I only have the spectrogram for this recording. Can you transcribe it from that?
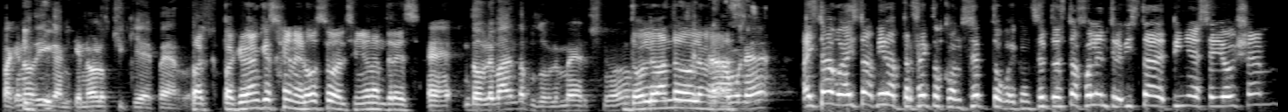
Para que no digan que no los chiqué, perros. Para que vean que es generoso el señor Andrés. Eh, doble banda, pues doble merch, ¿no? Doble banda, doble merch. una, Ahí está, güey, ahí está. Mira, perfecto concepto, güey, concepto. Esta fue la entrevista de Piña de Say Ocean.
